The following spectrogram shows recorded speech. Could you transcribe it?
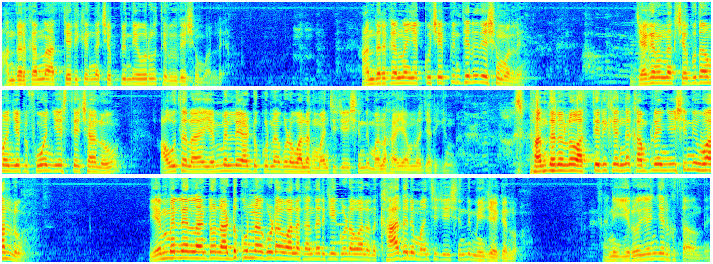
అందరికన్నా అత్యధికంగా చెప్పింది ఎవరు? తెలుగుదేశం వాళ్ళే. అందరికన్నా ఎక్కువ చెప్పింది తెలుగుదేశం వాళ్ళే. జగనన్నకు చెబుదామని చెప్పి ఫోన్ చేస్తే చాలు అవతల ఎమ్మెల్యే అడ్డుకున్నా కూడా వాళ్ళకి మంచి చేసింది మన హయాంలో జరిగింది. స్పందనలో అత్యధికంగా కంప్లైంట్ చేసింది వాళ్ళు. ఎమ్మెల్యే లాంటి వాళ్ళు అడ్డుకున్నా కూడా వాళ్ళకందరికీ కూడా వాళ్ళని కాదని మంచి చేసింది మీ జగన్. కానీ ఈరోజు ఏం జరుగుతూ ఉంది?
